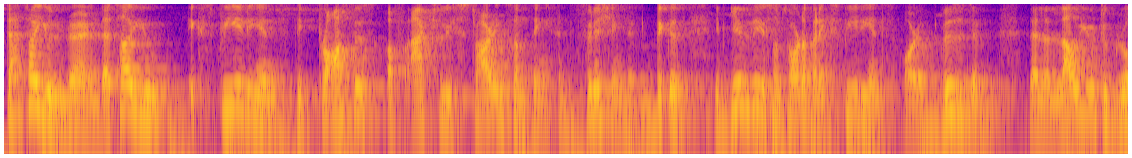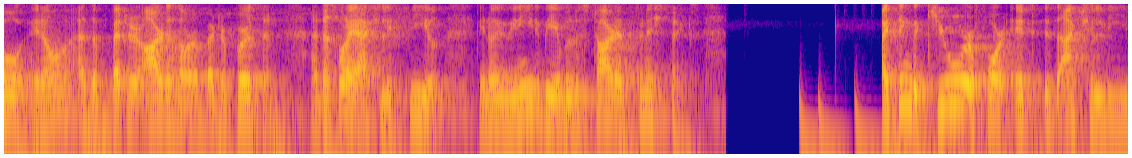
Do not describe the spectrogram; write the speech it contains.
that's how you learn. That's how you experience the process of actually starting something and finishing them. Because it gives you some sort of an experience or a wisdom that'll allow you to grow you know as a better artist or a better person. And that's what i actually feel. You know we need to be able to start and finish things I think the cure for it is actually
